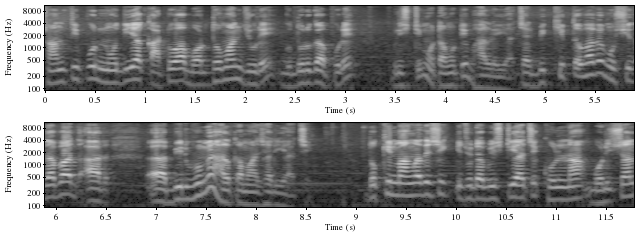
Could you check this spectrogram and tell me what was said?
শান্তিপুর, নদিয়া, কাটোয়া, বর্ধমান জুড়ে দুর্গাপুরে বৃষ্টি মোটামুটি ভালোই আছে। আর বিক্ষিপ্তভাবে মুর্শিদাবাদ আর বীরভূমে হালকা মাঝারি আছে। দক্ষিণ বাংলাদেশে কিছুটা বৃষ্টি আছে খুলনা, বরিশাল,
